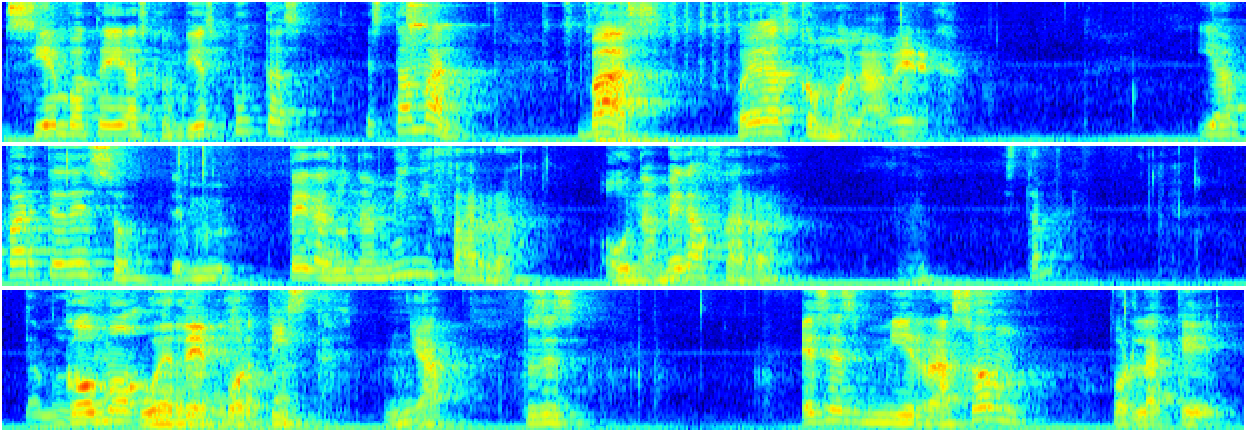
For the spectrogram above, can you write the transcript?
100 botellas con 10 putas. Está mal. Vas, juegas como la verga. Y aparte de eso, te pegas una mini farra o una mega farra. Está mal Estamos como deportista. ¿Ya? Entonces, esa es mi razón por la que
